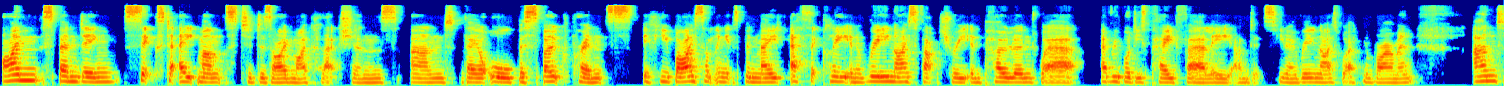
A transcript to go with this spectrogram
I'm spending six to eight months to design my collections and they are all bespoke prints. If you buy something it's been made ethically in a really nice factory in poland where everybody's paid fairly and it's you know really nice working environment. And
